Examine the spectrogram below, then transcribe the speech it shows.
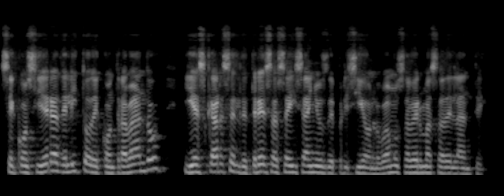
se considera delito de contrabando y es cárcel de tres a seis años de prisión. Lo vamos a ver más adelante.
